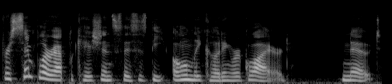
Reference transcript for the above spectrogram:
For simpler applications, this is the only coding required. Note,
